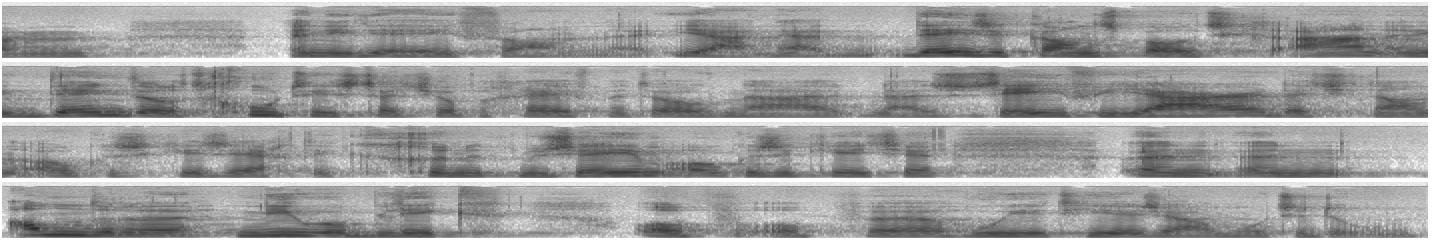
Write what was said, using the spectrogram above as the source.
um, een idee van, uh, ja, nou, deze kans bood zich aan. En ik denk dat het goed is dat je op een gegeven moment ook na, na zeven jaar, dat je dan ook eens een keer zegt, ik gun het museum ook eens een keertje een, een andere, nieuwe blik op, op uh, hoe je het hier zou moeten doen.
